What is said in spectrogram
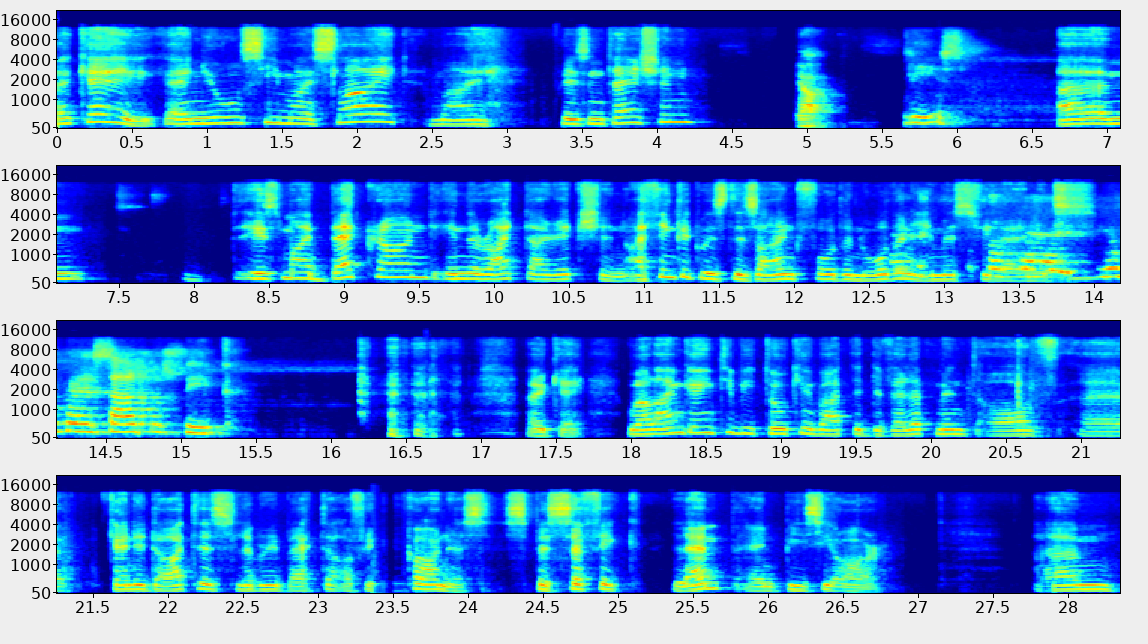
Okay, can you all see my slide, my presentation? Yeah. Please. Um, is my background in the right direction? I think it was designed for the Northern Hemisphere. Okay. You can start to speak. okay. Well, I'm going to be talking about the development of uh, Candidatus liberibacter africanus, specific LAMP and PCR. Um,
